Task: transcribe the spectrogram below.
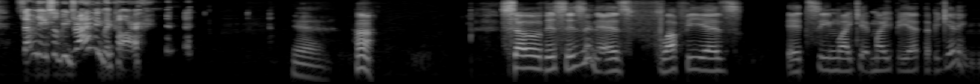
Someday she'll be driving the car. Yeah. Huh. So this isn't as fluffy as it seemed like it might be at the beginning.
